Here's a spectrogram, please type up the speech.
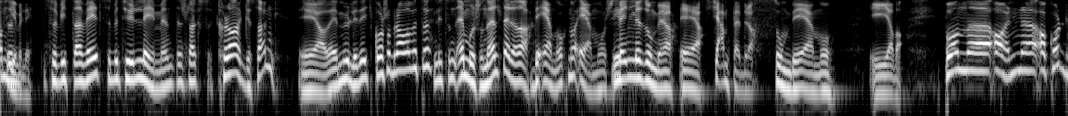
Angivelig. Så, så vidt jeg vet, så betyr lament en slags klagesang. Ja, det er mulig det ikke går så bra, da, vet du. Litt sånn emosjonelt, dere, da. Det er nok noe emo-skitt. Men med zombier. Ja. Kjempebra. Zombie-emo. Ja da. På en eh, annen eh, akkord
